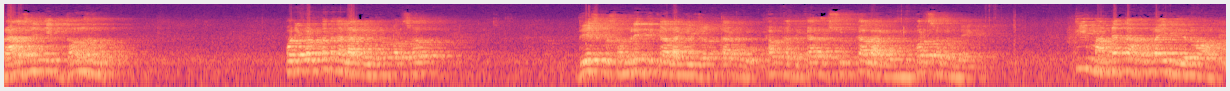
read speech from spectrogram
राजनैतिक दलहरू परिवर्तनका लागि हुनुपर्छ। देशको समृद्धिका लागि जनताको हक अधिकार र सुखका लागि हुनुपर्छ भन्ने ती मान्यताहरूलाई लिएर उहाँले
